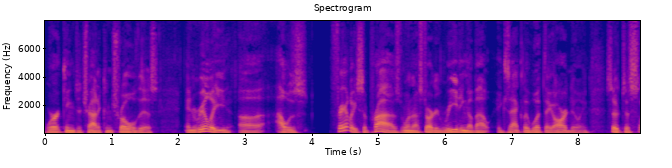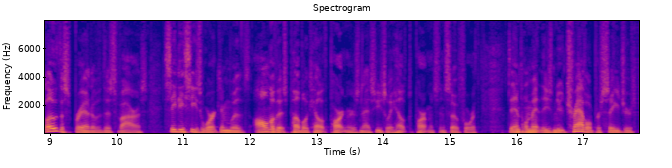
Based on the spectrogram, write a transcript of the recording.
working to try to control this. And really, uh, I was fairly surprised when I started reading about exactly what they are doing. So, to slow the spread of this virus, CDC is working with all of its public health partners, and that's usually health departments and so forth, to implement these new travel procedures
